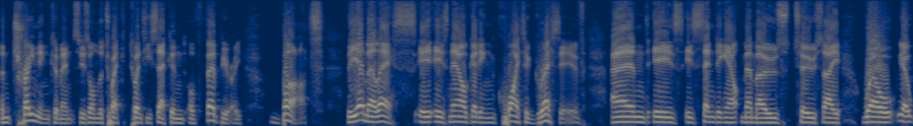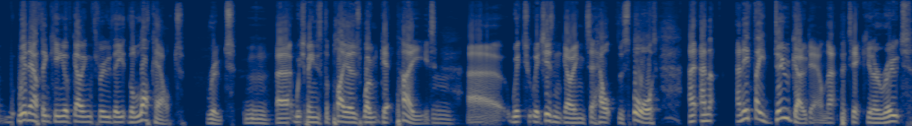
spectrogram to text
and training commences on the 22nd of February. But the MLS is now getting quite aggressive and is is sending out memos to say, well, you know, we're now thinking of going through the, the lockout route, mm. uh, which means the players won't get paid, mm. uh, which which isn't going to help the sport. And, and, and if they do go down that particular route,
